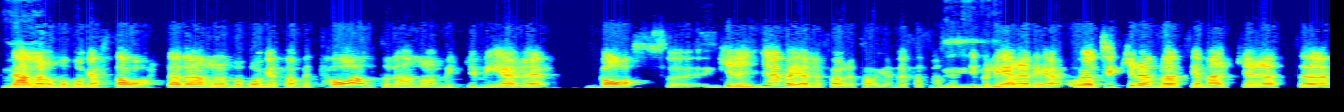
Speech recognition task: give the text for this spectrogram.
Det mm. handlar om att våga starta, det handlar om att våga ta betalt och det handlar om mycket mer eh, basgrejer vad gäller företagande för att man ska mm. stimulera det. Och jag tycker ändå att jag märker att eh,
